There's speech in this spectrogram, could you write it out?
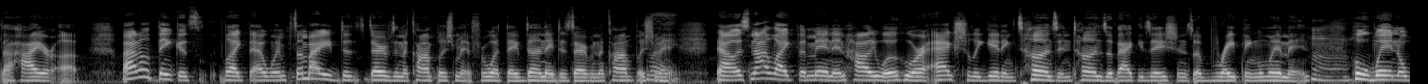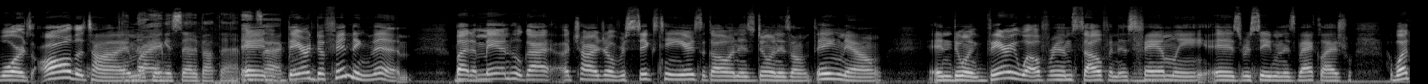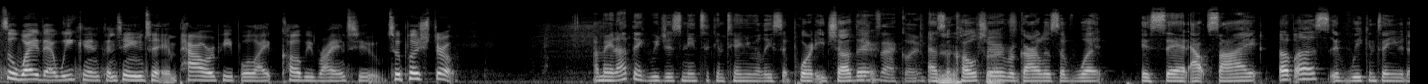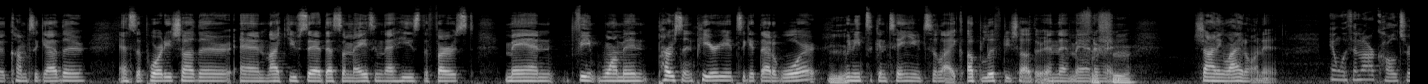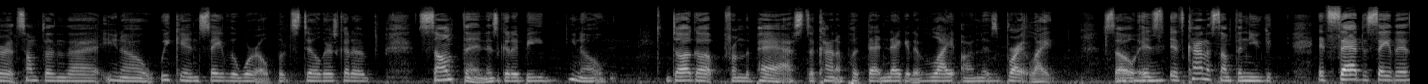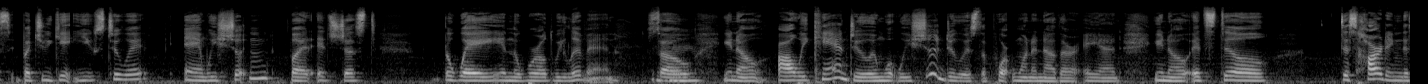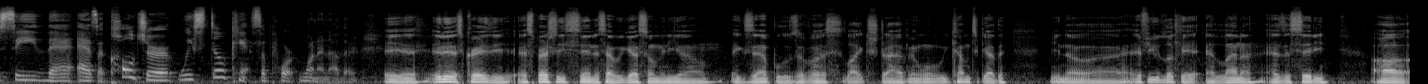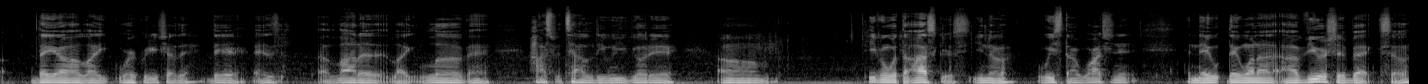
the higher up. But I don't think it's like that. When somebody deserves an accomplishment for what they've done, they deserve an accomplishment. Right. Now, it's not like the men in Hollywood who are actually getting tons and tons of accusations of raping women hmm. who win awards all the time. Nothing is said about that. And Exactly. they're defending them. But a mm-hmm. man who got a charge over 16 years ago and is doing his own thing now and doing very well for himself and his mm-hmm. family is receiving this backlash. What's a way that we can continue to empower people like Kobe Bryant to to push through? I mean, I think we just need to continually support each other Exactly. as a culture, facts. regardless of what is said outside of us. If we continue to come together and support each other, and like you said, that's amazing that he's the first man, fe- woman, person, period, to get that award. Yeah. We need to continue to like uplift each other in that manner sure. and shining light on it. And within our culture, it's something that you know we can save the world, but still, there's gonna something is gonna be you know dug up from the past to kind of put that negative light on this bright light. So it's it's kind of something you. Get, it's sad to say this, but you get used to it, and we shouldn't. But it's just the way in the world we live in. So, you know, all we can do and what we should do is support one another. And, you know, it's still disheartening to see that as a culture, we still can't support one another. Yeah, it is crazy, especially seeing as how we got so many um, examples of us like striving when we come together. You know, uh, if you look at Atlanta as a city, uh, they all like work with each other there as a lot of like love and hospitality when you go there. Um, even with the Oscars, you know, we start watching it, and they they want our, our viewership back, so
